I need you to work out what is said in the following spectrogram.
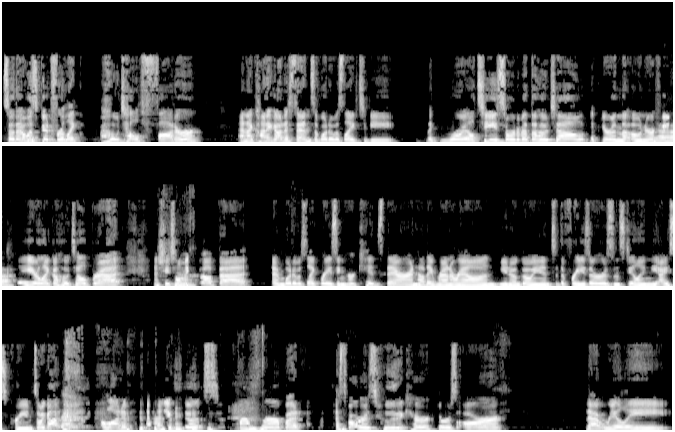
So that was good for like hotel fodder. And I kind of got a sense of what it was like to be like royalty sort of at the hotel. If you're in the owner yeah. family, you're like a hotel brat. And she told yeah. me about that and what it was like raising her kids there and how they ran around, you know, going into the freezers and stealing the ice cream. So I got a lot of anecdotes from her, but as far as who the characters are, that really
